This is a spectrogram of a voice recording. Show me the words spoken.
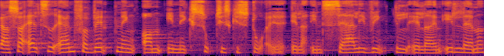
der så altid er en forventning om en eksotisk historie, eller en særlig vinkel, eller en et eller andet.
